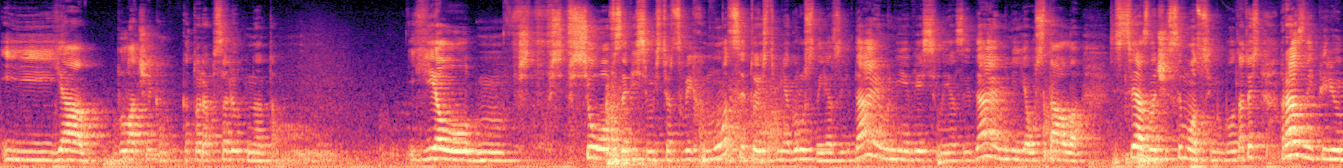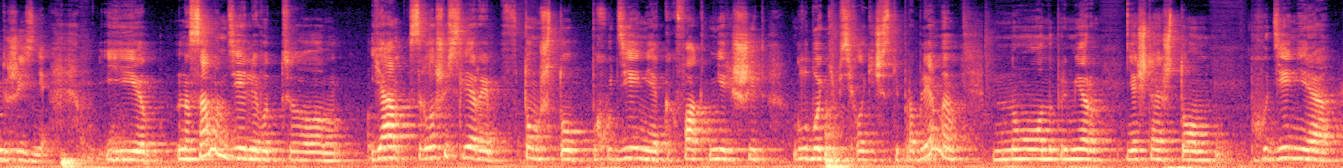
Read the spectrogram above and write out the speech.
и я была человеком, который абсолютно там ел все в зависимости от своих эмоций, то есть мне грустно, я заедаю, мне весело, я заедаю, мне я устала, связано очень с эмоциями было, да, то есть разные периоды жизни. И на самом деле вот э, я соглашусь с Лерой в том, что похудение как факт не решит глубокие психологические проблемы, но, например, я считаю, что похудение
